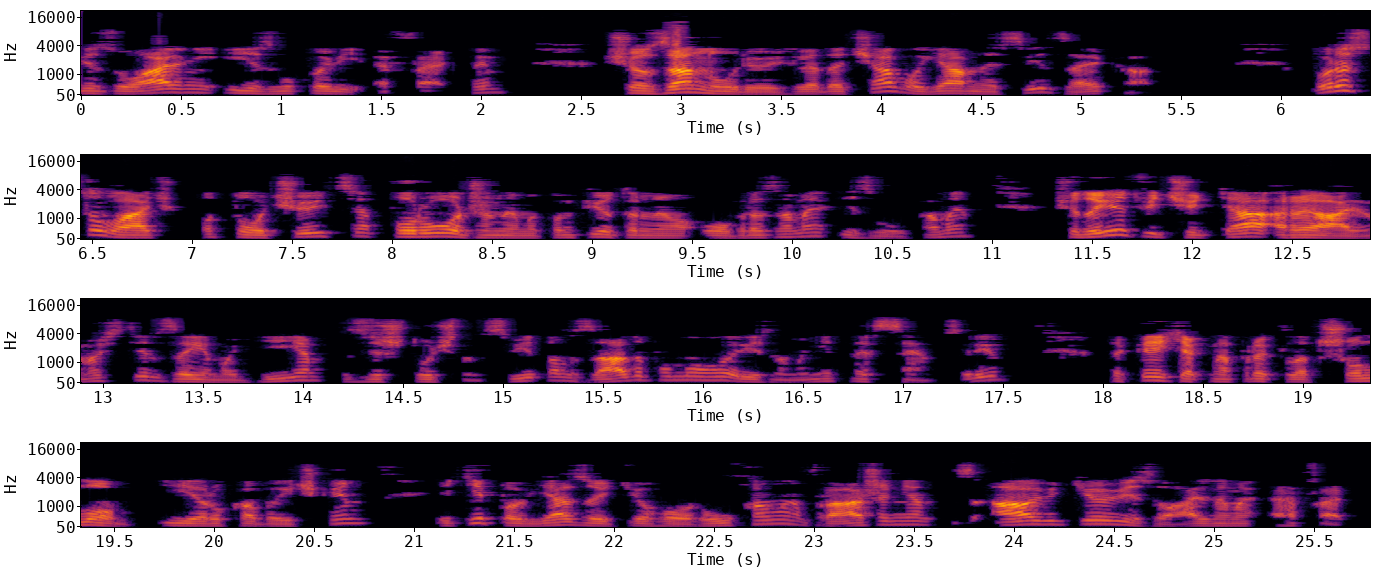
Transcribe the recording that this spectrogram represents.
візуальні і звукові ефекти, що занурюють глядача в уявний світ за екраном. Користувач оточується породженими комп'ютерними образами і звуками, що дають відчуття реальності взаємодії зі штучним світом за допомогою різноманітних сенсорів, таких як, наприклад, шолом і рукавички, які пов'язують його рухами, враження з аудіовізуальними ефектами.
